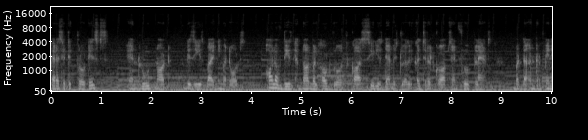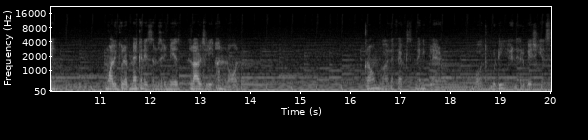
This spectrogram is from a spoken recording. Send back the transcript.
parasitic protists, and root knot disease by nematodes. All of these abnormal outgrowths cause serious damage to agricultural crops and fruit plants, but the underpinning molecular mechanisms remain largely unknown. Crown gall affects many plants, both woody and herbaceous.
